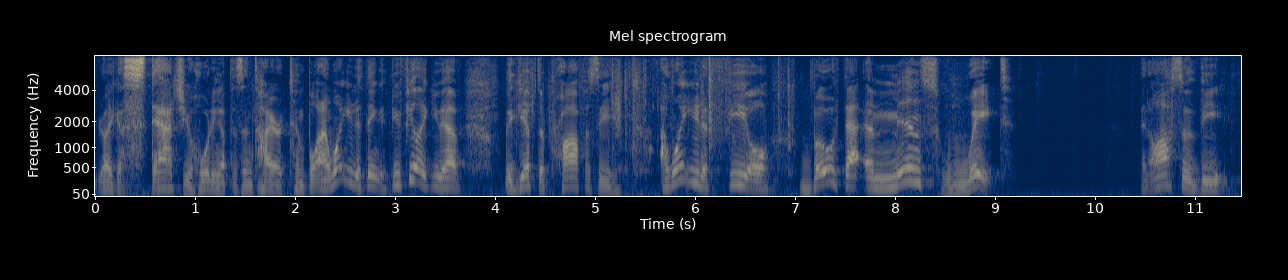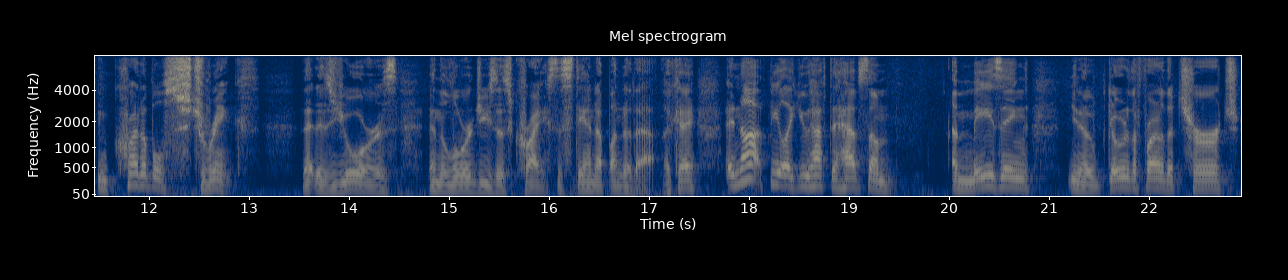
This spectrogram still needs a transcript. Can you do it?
you're like a statue holding up this entire temple. And I want you to think, if you feel like you have the gift of prophecy, I want you to feel both that immense weight and also the incredible strength that is yours in the Lord Jesus Christ to stand up under that, okay? And not feel like you have to have some amazing you know, go to the front of the church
